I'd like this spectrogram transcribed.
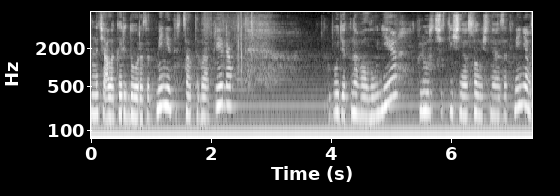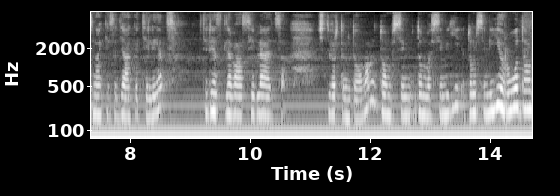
начала коридора затмений 30 апреля будет новолуние, плюс частичное солнечное затмение в знаке зодиака Телец. Телец для вас является четвертым домом, дом семьи, дома семьи, дом семьи, рода,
